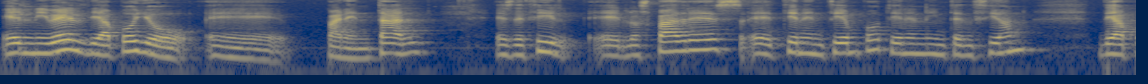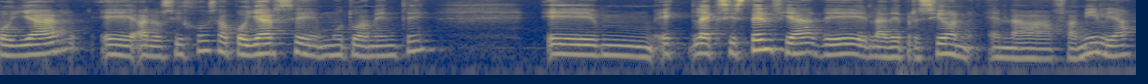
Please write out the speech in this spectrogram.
el nivel de apoyo eh, parental, es decir, eh, los padres eh, tienen tiempo, tienen intención de apoyar a los hijos, apoyarse mutuamente, Em, la existencia de la depresión en la familia,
